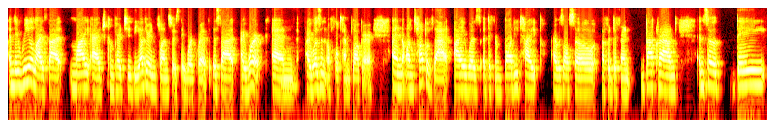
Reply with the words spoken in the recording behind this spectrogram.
and they realized that my edge compared to the other influencers they work with is that I work and mm. I wasn't wasn't a full time blogger. And on top of that, I was a different body type. I was also of a different background. And so they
